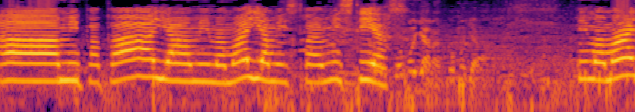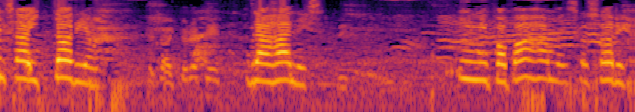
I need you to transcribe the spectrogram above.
A mi papá y a mi mamá y a mis, a mis tías. ¿Cómo llama? ¿Cómo llama? Mi mamá Elsa Victoria Esa Victoria que... Grajales. Listo. Y mi papá James Osorio.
